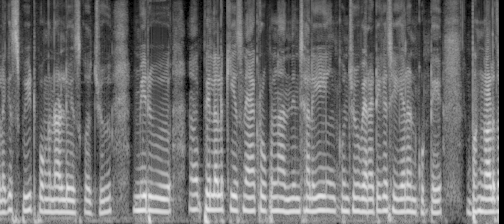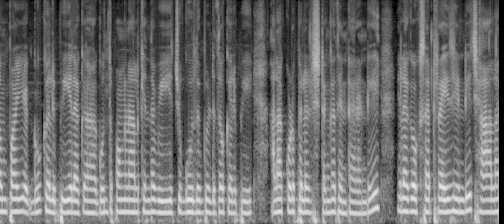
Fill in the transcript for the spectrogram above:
అలాగే స్వీట్ పొంగనాళ్ళు వేసుకోవచ్చు. మీరు పిల్లలకి స్నాక్ రూపంలో అందించాలి. కొంచెం వెరైటీగా చేయాలనుకుంటే బంగాళదుంప ఎగ్గు కలిపి ఇలాగ గుంత పొంగనాల కింద వేయచ్చు. గోధుమ పిండితో కలిపి. అలా కూడా పిల్లలు ఇష్టంగా తింటారండి. ఇలాగ ఒకసారి ట్రై చేయండి. చాలా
